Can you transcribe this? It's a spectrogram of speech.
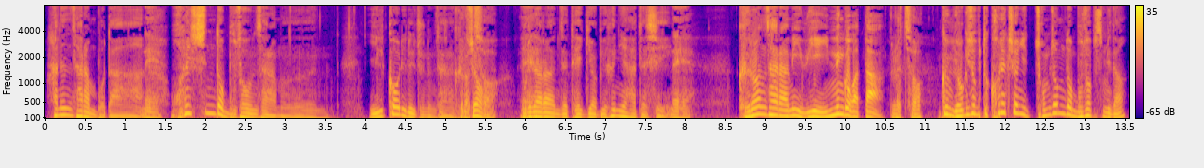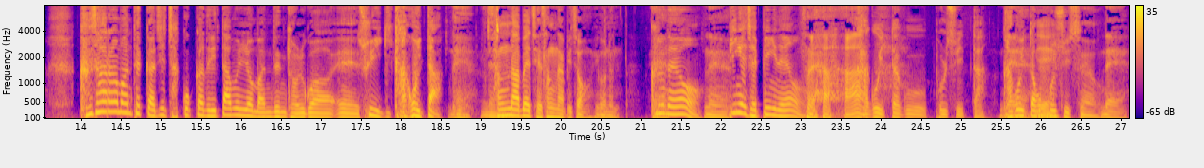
하는 사람보다 네. 훨씬 더 무서운 사람은 일거리를 주는 사람이죠. 그렇죠. 네. 우리나라 이제 대기업이 흔히 하듯이 네. 그런 사람이 위에 있는 것 같다. 그렇죠. 그럼 여기서부터 커넥션이 점점 더 무섭습니다. 그 사람한테까지 작곡가들이 땀 흘려 만든 결과의 수익이 가고 있다. 네. 네. 상납의 재상납이죠, 이거는. 그러네요. 네. 삥의 제삥이네요. 가고 있다고 볼 수 있다. 가고 네. 있다고 예. 볼수 있어요. 네.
